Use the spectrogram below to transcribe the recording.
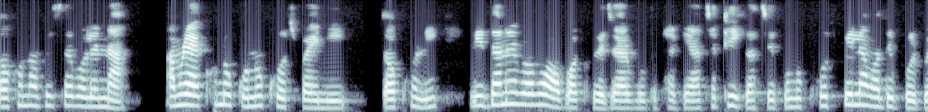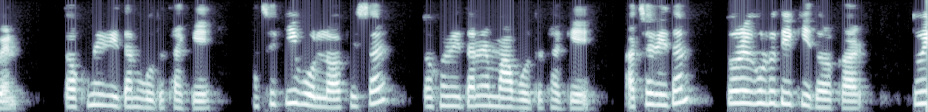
তখন অফিসার বলে, না, আমরা এখনও কোনো খোঁজ পাইনি। তখনই রিদানের বাবা অবাক হয়ে যায় আর বলতে থাকে আচ্ছা ঠিক আছে, কোনো খোঁজ পেলে আমাদের বলবেন। তখনই রিদান বলতে থাকে আচ্ছা কি বলল অফিসার তখন রিদানের মা বলতে থাকে আচ্ছা রিদান তোর এগুলো দিয়ে কি দরকার? তুই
